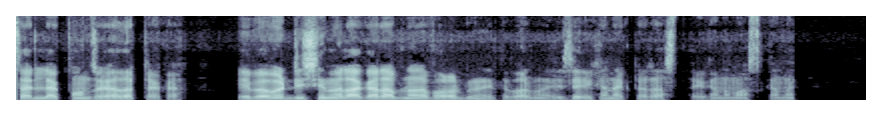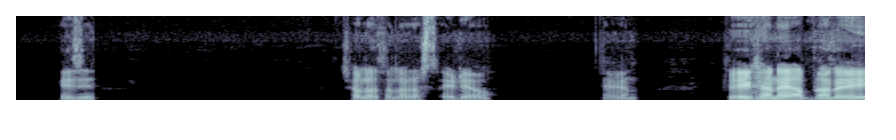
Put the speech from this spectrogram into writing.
চার লাখ পঞ্চাশ হাজার টাকা। এইভাবে ডিসিমেল আকারে আপনারা ফলটগুলো নিতে পারবেন। এই যে এখানে একটা রাস্তা, এখানে মাঝখানে। এই যে চলাচলের রাস্তা, এটাও এখানে তো এখানে আপনার এই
